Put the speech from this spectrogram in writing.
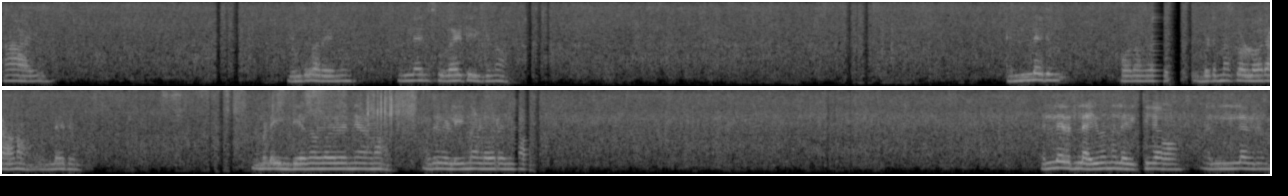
ഹായ് എന്ത് പറയുന്നു? എല്ലാവരും സുഖമായിട്ടിരിക്കുന്നോ എല്ലാവരും ഇവിടെ നിന്നൊക്കെ ഉള്ളവരാണോ എല്ലാവരും നമ്മുടെ ഇന്ത്യയിൽ നിന്നുള്ളവർ തന്നെയാണോ? അത് വെളിയിൽ നിന്നുള്ളവരുണ്ടോ എല്ലാവരും ലൈവ് ഒന്ന് ലൈക്ക് ചെയ്യാവോ? എല്ലാവരും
